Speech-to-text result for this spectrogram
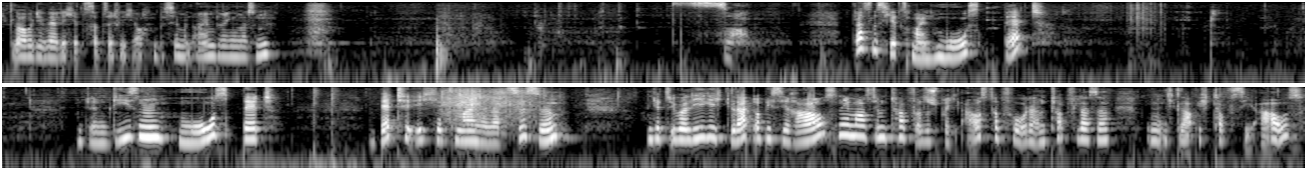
Ich glaube, die werde ich jetzt tatsächlich auch ein bisschen mit einbringen müssen. So, das ist jetzt mein Moosbett. Und in diesem Moosbett bette ich jetzt meine Narzisse. Und jetzt überlege ich glatt, ob ich sie rausnehme aus dem Topf, also sprich austopfe oder im Topf lasse. Ich glaube, ich topfe sie aus.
